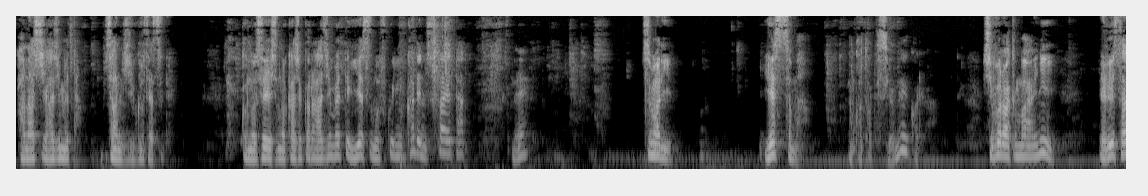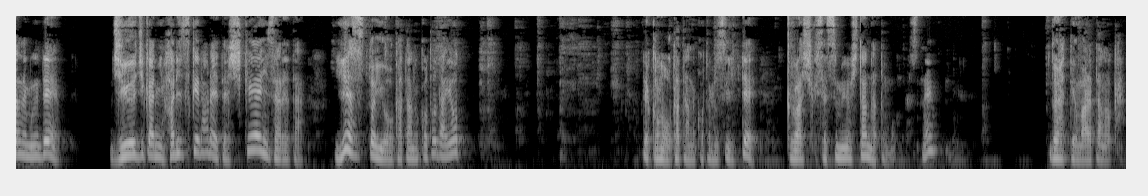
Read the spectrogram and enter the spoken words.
話し始めた。35節で。この聖書の箇所から始めてイエスの福音を彼に伝えた。ね。つまり、イエス様のことですよね、これは。しばらく前にエルサレムで十字架に貼り付けられて死刑にされたイエスというお方のことだよ。で、このお方のことについて詳しく説明をしたんだと思うんですね。どうやって生まれたのか。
